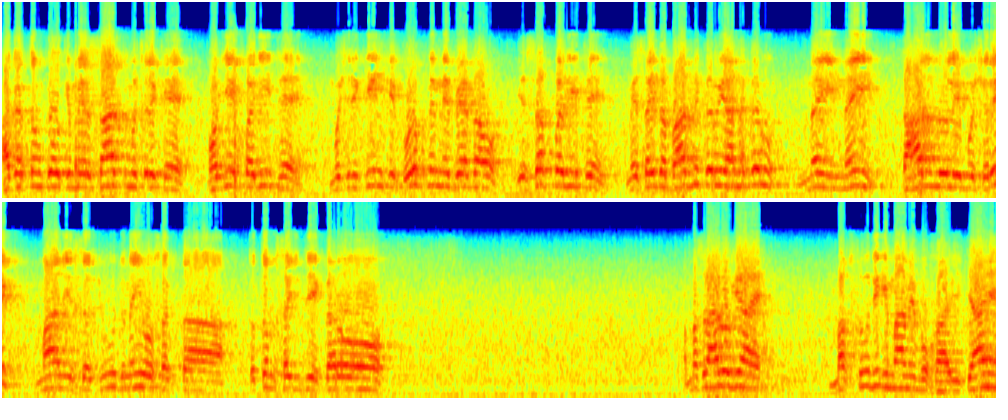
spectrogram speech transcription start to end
اگر تم کو کہ میرے ساتھ مشرق ہے اور یہ پلیت ہے مشرقین کے گروپ میں میں بیٹھا ہوں، یہ سب پلیت ہیں، میں سجدہ بعد میں کروں یا نہ کروں؟ نہیں نہیں۔ تحلل مشرق معنی سجود نہیں ہو سکتا۔ تو تم سجدے کرو۔ مسئلہ حل ہو گیا ہے۔ مقصود امام بخاری کیا ہے؟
